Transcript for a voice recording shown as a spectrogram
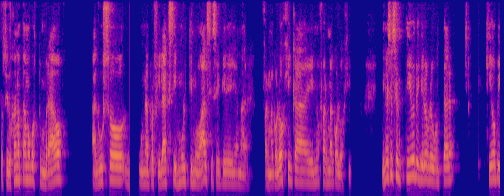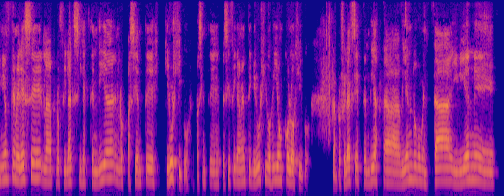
los cirujanos estamos acostumbrados al uso de una profilaxis multimodal, si se quiere llamar, farmacológica y no farmacológica. Y en ese sentido te quiero preguntar, ¿qué opinión te merece la profilaxis extendida en los pacientes quirúrgicos, pacientes específicamente quirúrgicos y oncológicos? La profilaxis extendida está bien documentada y bien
